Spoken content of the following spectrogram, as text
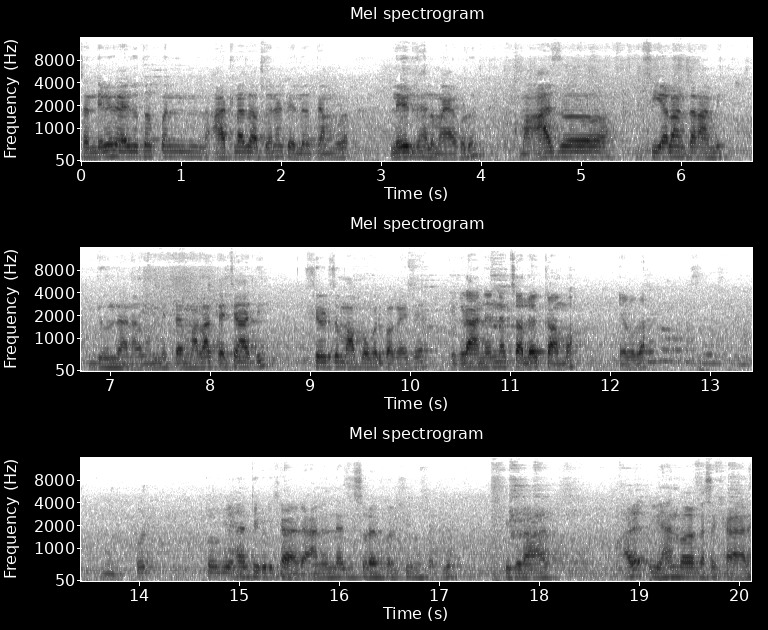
संध्याकाळी जायचं होतं पण आठला जातोय ना टेलर त्यामुळं लेट झालं माझ्याकडून. मग आज सियाला आणताना आम्ही घेऊन जाणार. मग मी त्या मला त्याच्या आधी शर्टचं माप वगैरे बघायचं आहे इकडे अनन्यात चालू आहे कामं. हे बघा. तो विहान तिकडे खेळायला. अनन्याचं सुराय फरशी बसायचं तिकडं आत अरे विहान बघा कसं खेळायला.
